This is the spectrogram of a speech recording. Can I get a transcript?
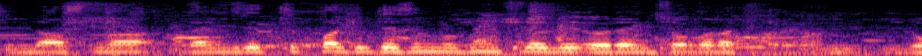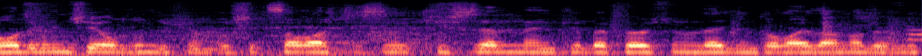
Şimdi aslında ben bir de tıp fakültesinin uzun süreli öğrencisi olarak rolümün şey olduğunu düşünüyorum. Işık savaşçısı, kişisel menkıbe, personal legend olaylarına döndük.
